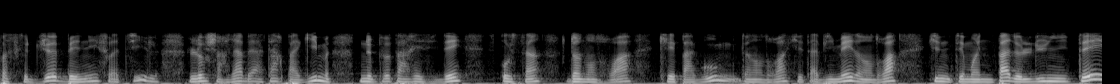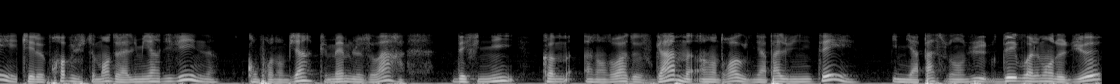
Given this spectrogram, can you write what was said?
parce que Dieu béni soit-il, l'Osharia Beatar Pagim ne peut pas résider au sein d'un endroit qui est pagoum, d'un endroit qui est abîmé, d'un endroit qui ne témoigne pas de l'unité, qui est le propre justement de la lumière divine. Comprenons bien que même le Zohar définit comme un endroit de Vgam, un endroit où il n'y a pas l'unité il n'y a pas sous-entendu le dévoilement de Dieu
